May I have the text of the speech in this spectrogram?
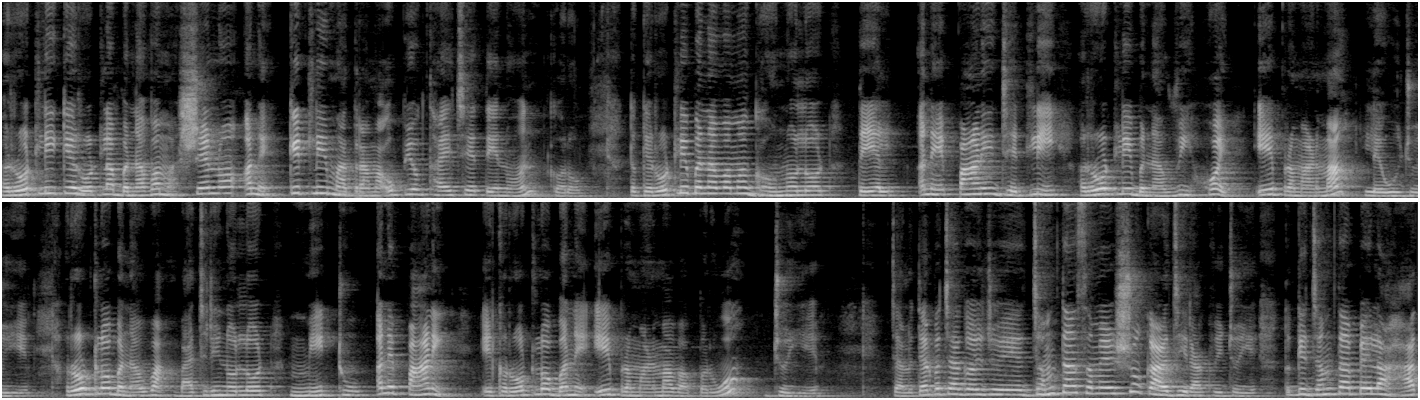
રોટલી કે રોટલા બનાવવામાં શેનો અને કેટલી માત્રામાં ઉપયોગ થાય છે તે નોંધ કરો. તો કે રોટલી બનાવવામાં ઘઉંનો લોટ, તેલ અને પાણી જેટલી રોટલી બનાવવી હોય એ પ્રમાણમાં લેવું જોઈએ. રોટલો બનાવવા બાજરીનો લોટ, મીઠું અને પાણી, એક રોટલો બને એ પ્રમાણમાં વાપરવું જોઈએ. ચાલો, ત્યાર પછી આગળ જોઈએ, જમતા સમયે શું કાળજી રાખવી જોઈએ? તો કે જમતા પહેલાં હાથ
